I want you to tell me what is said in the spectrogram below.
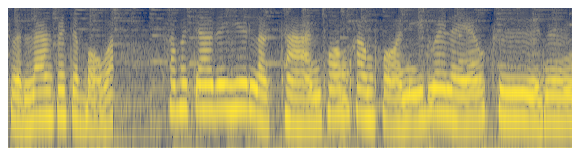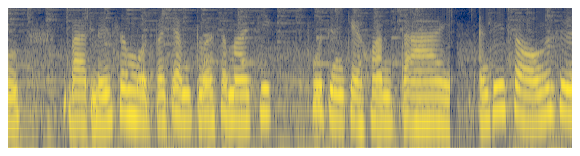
ส่วนล่างก็จะบอกว่าข้าพเจ้าได้ยื่นหลักฐานพร้อมคำขอนี้ด้วยแล้ว คือ 1. บัตรหรือสมุดประจำตัวสมาชิกผู้ถึงแก่ความตาย อันที่ 2 ก็คือ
